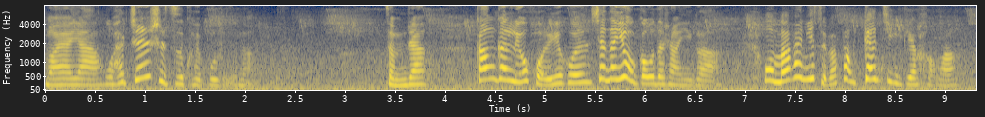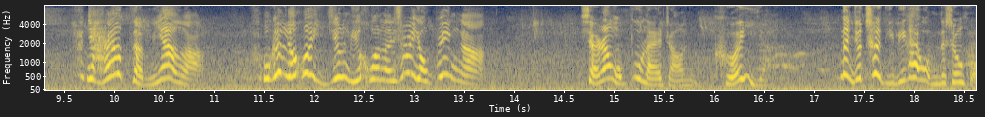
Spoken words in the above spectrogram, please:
毛丫丫，我还真是自愧不如呢。怎么着？刚跟刘火离婚，现在又勾搭上一个？我麻烦你嘴巴放干净一点好吗？你还要怎么样啊？我跟刘火已经离婚了，你是不是有病啊？想让我不来找你，可以呀。那你就彻底离开我们的生活。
